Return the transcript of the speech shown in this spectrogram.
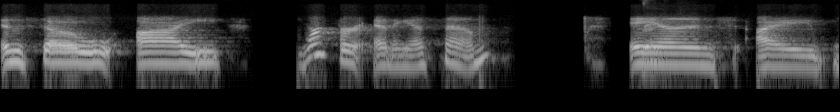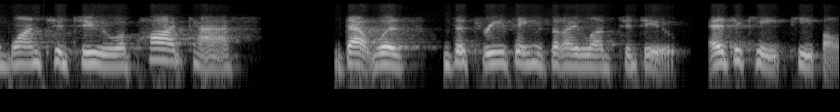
And so I work for NASM and I wanted to do a podcast that was the three things that I love to do educate people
